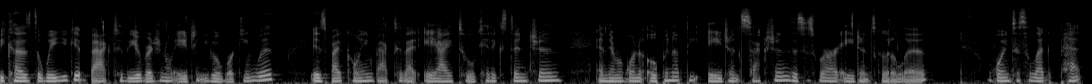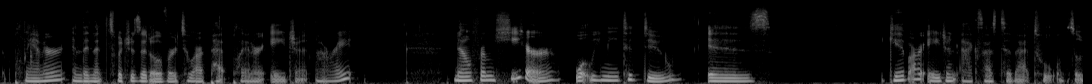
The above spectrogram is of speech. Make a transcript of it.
because the way you get back to the original agent you were working with is by going back to that AI toolkit extension. And then we're going to open up the agent section. This is where our agents go to live. We're going to select Pet Planner and then it switches it over to our Pet Planner agent. All right. Now from here, what we need to do is give our agent access to that tool. So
